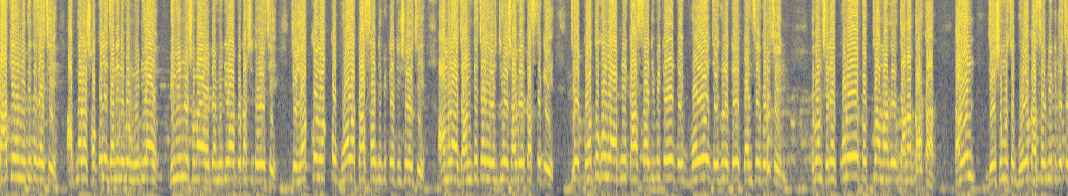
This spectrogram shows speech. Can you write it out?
কাকে উনি দিতে চাইছে? আপনারা সকলে জানেন এবং মিডিয়ায় বিভিন্ন সময় এটা মিডিয়া প্রকাশিত হয়েছে যে লক্ষ লক্ষ ভুয়া কাস্ট সার্টিফিকেট ইস্যু হয়েছে। আমরা জানতে চাই এসডিও সাহেবের কাছ থেকে যে কতগুলো আপনি কাস্ট সার্টিফিকেট, এই ভুয়ো যেগুলোকে ক্যান্সেল করেছেন এবং সেটার পুরো তথ্য আমাদের জানার দরকার। কারণ যে সমস্ত ভুয়ো কাস্ট সার্টিফিকেট হচ্ছে,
